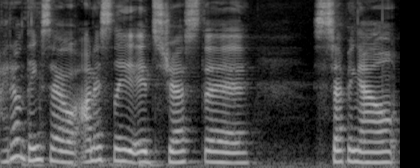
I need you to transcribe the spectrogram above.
I don't think so. Honestly, it's just the stepping out,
